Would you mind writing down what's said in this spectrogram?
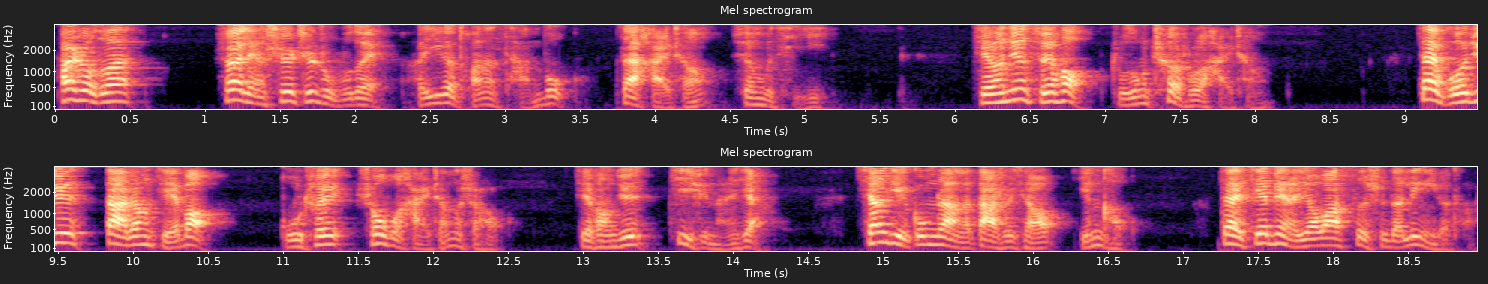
潘寿端率领师直属部队和一个团的残部在海城宣布起义，解放军随后主动撤出了海城。在国军大张捷报，鼓吹收复海城的时候。解放军继续南下，相继攻占了大石桥、营口，再歼灭了幺八四师的另一个团。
